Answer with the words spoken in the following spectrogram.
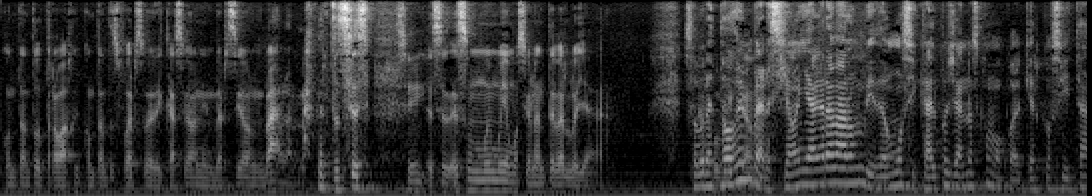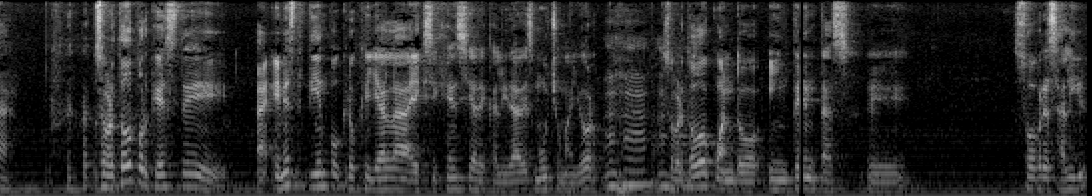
con tanto trabajo y con tanto esfuerzo, dedicación, inversión, bla, bla, bla. Entonces sí. es, es muy, muy emocionante verlo ya. Sobre todo inversión, ya grabar un video musical pues ya no es como cualquier cosita. Sobre todo porque este en este tiempo creo que ya la exigencia de calidad es mucho mayor, sobre todo cuando intentas eh, sobresalir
